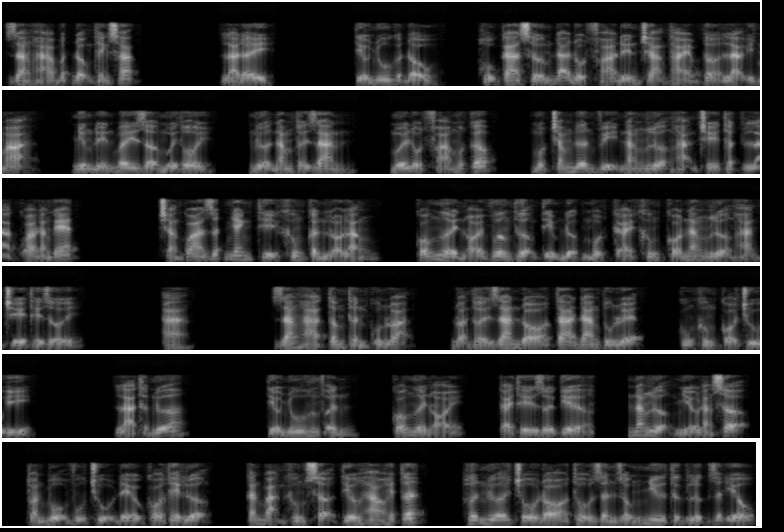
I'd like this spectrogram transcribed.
Giang hà bất động thanh sắc. Là đây. Tiểu nhu gật đầu, hổ ca sớm đã đột phá đến trạng thái tợ là ít mạ, nhưng đến bây giờ mới thôi, nửa năm thời gian, mới đột phá một cấp, một trăm đơn vị năng lượng hạn chế thật là quá đáng ghét. Chẳng qua rất nhanh thì không cần lo lắng, có người nói vương thượng tìm được một cái không có năng lượng hạn chế thế giới. A. Giang hà tâm thần cuồng loạn, đoạn thời gian đó ta đang tu luyện, cũng không có chú ý. Là thật nữa. Tiểu nhu hưng phấn có người nói, cái thế giới kia, năng lượng nhiều đáng sợ, toàn bộ vũ trụ đều có thể lượng, căn bản không sợ tiêu hao hết tất, hơn nữa chỗ đó thổ dân giống như thực lực rất yếu,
